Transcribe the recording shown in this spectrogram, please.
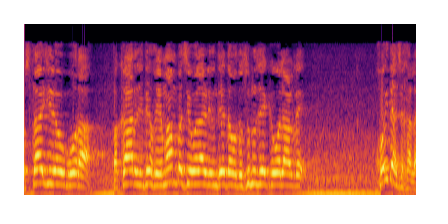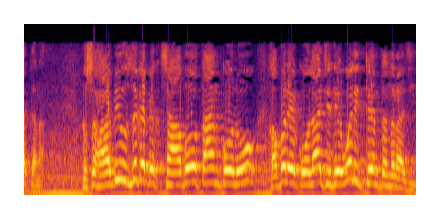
استاد جی له وګوره پکار دې خو امام پسې ولاړی نو دې ته د سونو ځای کې ولاړ دی خو دا څه خلک کنه نو صحابي او زګه به صحابو تان کولو خبره کولا چې دی ولی تیم تن راځي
